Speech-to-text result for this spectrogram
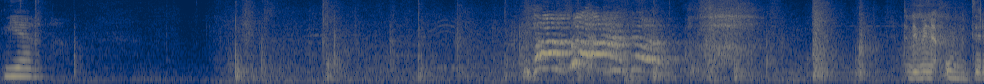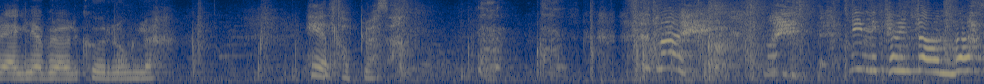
Gärna. Det är mina odrägliga bröder Kurre och Olle. Helt hopplösa. Nej! Nej! Ninni kan inte andas!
